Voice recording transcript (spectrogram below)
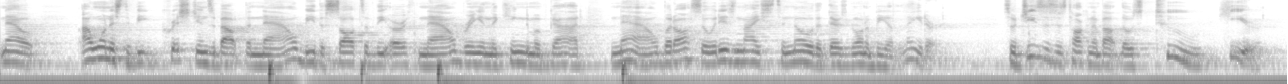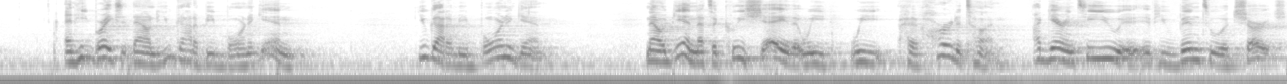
Now, I want us to be Christians about the now, be the salt of the earth now, bring in the kingdom of God now, but also it is nice to know that there's going to be a later. So Jesus is talking about those two here. And he breaks it down you got to be born again. You got to be born again. Now, again, that's a cliche that we, we have heard a ton. I guarantee you, if you've been to a church,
